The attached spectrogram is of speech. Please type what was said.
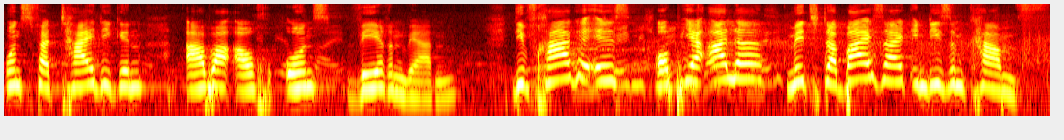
uns verteidigen, aber auch uns wehren werden. Die Frage ist, ob ihr alle mit dabei seid in diesem Kampf.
